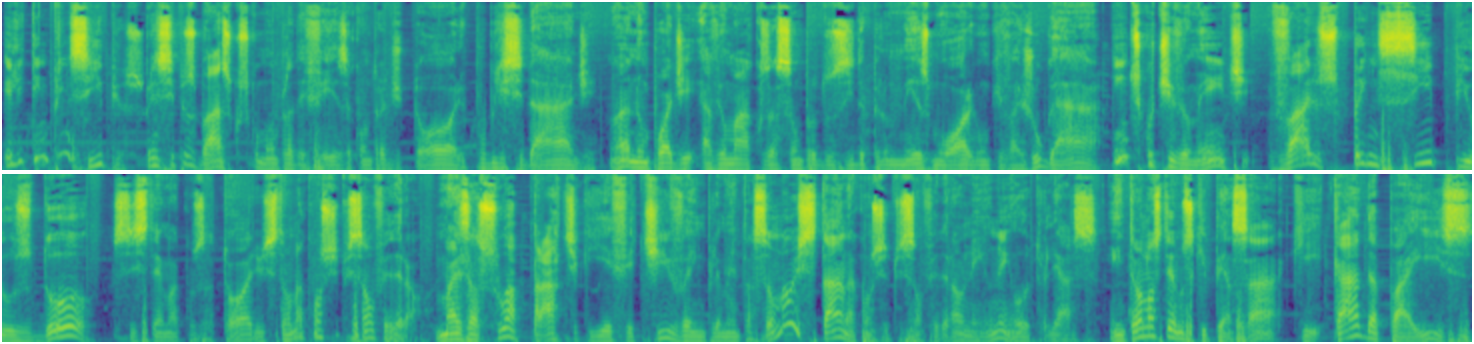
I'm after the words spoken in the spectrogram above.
ele tem princípios, princípios básicos como ampla defesa, contraditório, publicidade. Não, é? não, pode haver uma acusação produzida pelo mesmo órgão que vai julgar. Indiscutivelmente, vários princípios do sistema acusatório estão na Constituição Federal, mas a sua prática e efetiva implementação não está na Constituição Federal, nenhum nem outro, aliás. Então nós temos que pensar que cada país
